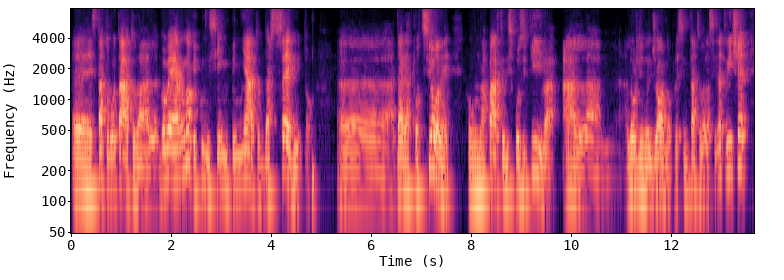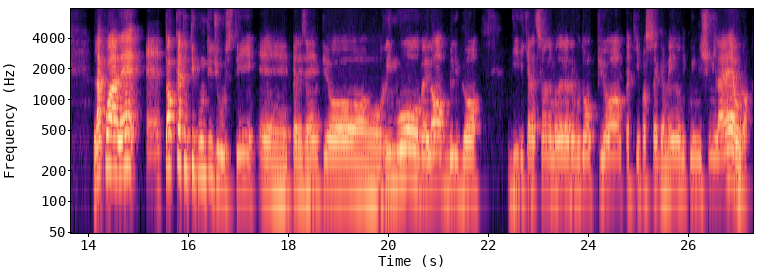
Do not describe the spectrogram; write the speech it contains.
Eh, è stato votato dal governo che quindi si è impegnato a dar seguito, eh, a dare attuazione con una parte dispositiva alla, all'ordine del giorno presentato dalla senatrice, la quale eh, tocca tutti i punti giusti, eh, per esempio rimuove l'obbligo di dichiarazione del modello RW per chi possegga meno di 15.000 euro,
